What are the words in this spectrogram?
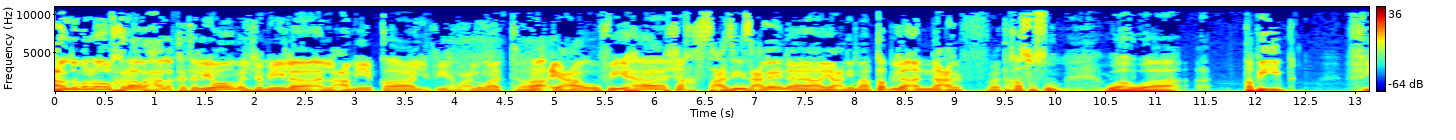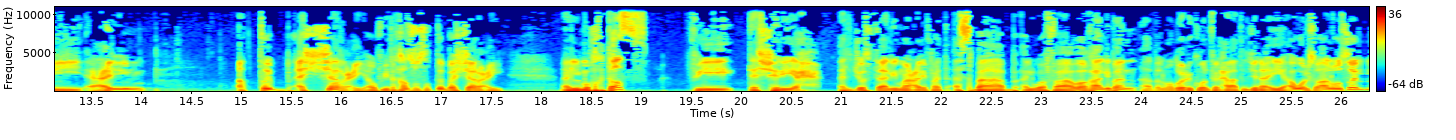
عودة مرة أخرى وحلقة اليوم الجميلة العميقة اللي فيها معلومات رائعة وفيها شخص عزيز علينا يعني ما قبل أن نعرف تخصصه وهو طبيب في علم الطب الشرعي أو في تخصص الطب الشرعي المختص في تشريح الجثة لمعرفة أسباب الوفاة وغالبا هذا الموضوع يكون في الحالات الجنائية. أول سؤال وصل؟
